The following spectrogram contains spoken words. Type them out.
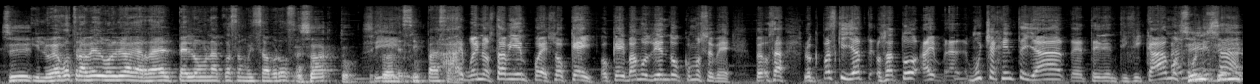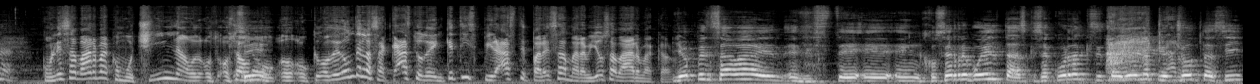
Sí. Y luego otra vez vuelve a agarrar el pelo una cosa muy sabrosa. Exacto. Sí, exacto. sí pasa. Ay, bueno, está bien, pues, ok, ok, vamos viendo cómo se ve. Pero, o sea, lo que pasa es que ya, te- o sea, todo, hay, mucha gente ya te, te identificamos Sí, con sí. esa, con esa barba como china, o, o- o sea, Sí. o, o- o- o de dónde la sacaste, o de en qué te inspiraste para esa maravillosa barba, cabrón. Yo pensaba en, en este eh, en José Revueltas, que se acuerdan que se traía Ah, una claro. piochota así.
